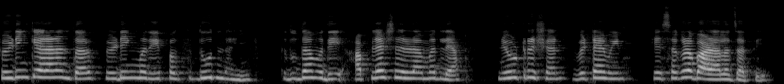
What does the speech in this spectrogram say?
फिडिंग केल्यानंतर फीडिंगमध्ये फक्त दूध नाही तर दुधामध्ये आपल्या शरीरामधल्या न्यूट्रिशन विटॅमिन हे सगळं बाळाला जाते.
